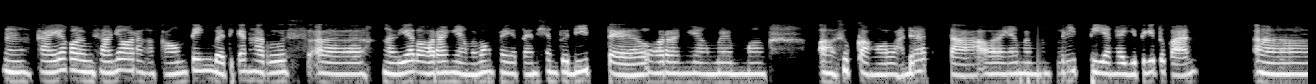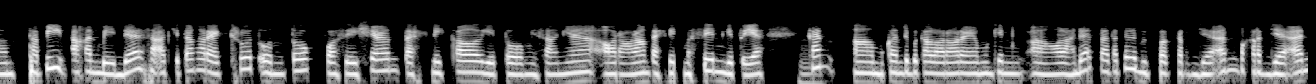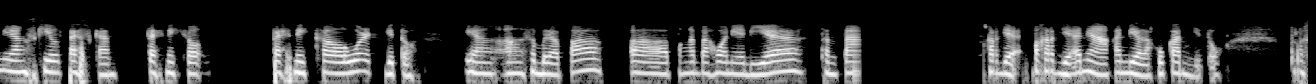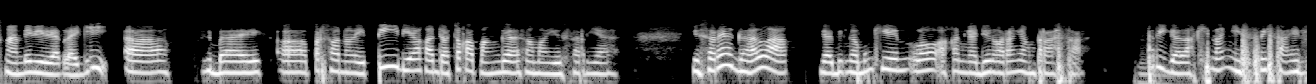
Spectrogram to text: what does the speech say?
Nah, kayak kalau misalnya orang accounting berarti kan harus eh, ngelihat orang yang memang pay attention to detail, orang yang memang eh, suka ngolah data, orang yang memang teliti, yang kayak gitu-gitu kan. Eh, tapi akan beda saat kita ngerekrut untuk position technical gitu, misalnya orang-orang teknik mesin gitu ya. Hmm. Kan eh, bukan tipikal orang-orang yang mungkin eh, ngolah data, tapi lebih pekerjaan-pekerjaan yang skill test kan, technical technical work gitu, yang eh, seberapa eh, pengetahuannya dia tentang pekerja pekerjaan yang akan dia lakukan gitu. Terus nanti dilihat lagi eh baik eh, personality dia akan cocok apa enggak sama usernya. Usernya galak, nggak nggak mungkin lo akan ngajuin orang yang perasa. Hmm. Tadi galakin nangis, resign.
